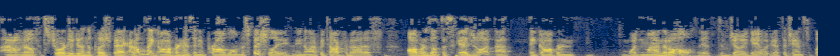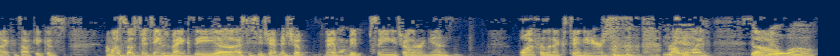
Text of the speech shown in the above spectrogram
I don't know if it's Georgia doing the pushback. I don't think Auburn has any problem, especially you know like we talked about. If Auburn's off the schedule, I, I think Auburn wouldn't mind at all if, if Joey Gatewood got the chance to play at Kentucky because unless those two teams make the uh, SEC championship, they won't be seeing each other again. What for the next ten years, probably. Yeah. It'll so, be a while.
